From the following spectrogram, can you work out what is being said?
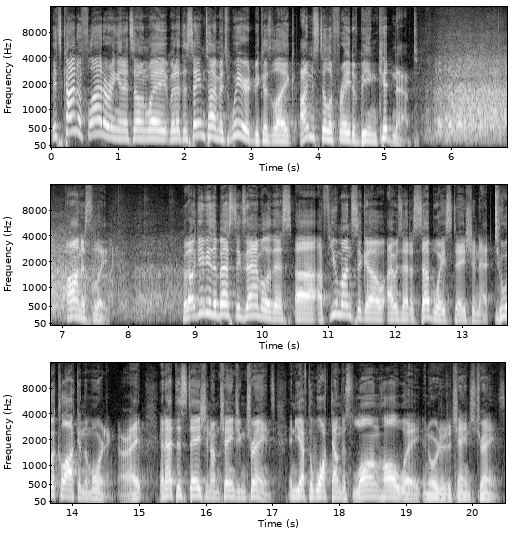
It's kind of flattering in its own way, but at the same time, it's weird because, like, I'm still afraid of being kidnapped. Honestly. But I'll give you the best example of this. Uh, a few months ago, I was at a subway station at 2 o'clock in the morning, all right? And at this station, I'm changing trains. And you have to walk down this long hallway in order to change trains.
